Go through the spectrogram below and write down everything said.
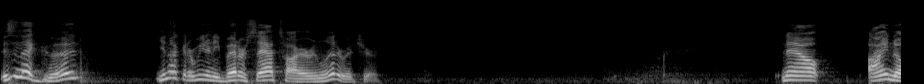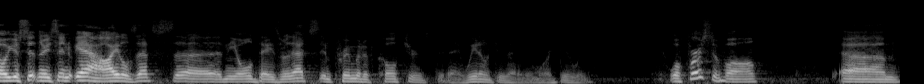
Isn't that good? You're not going to read any better satire in literature. Now, I know you're sitting there saying, yeah, idols, that's uh, in the old days, or that's in primitive cultures today. We don't do that anymore, do we? Well, first of all, um,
